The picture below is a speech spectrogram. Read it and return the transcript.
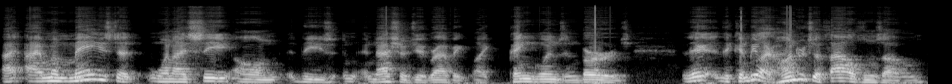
I, am amazed at when I see on these National Geographic, like penguins and birds, there can be like hundreds of thousands of them,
